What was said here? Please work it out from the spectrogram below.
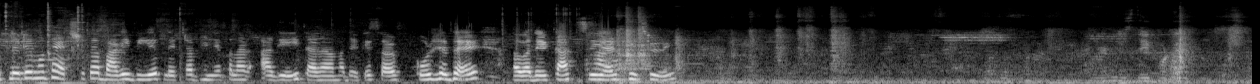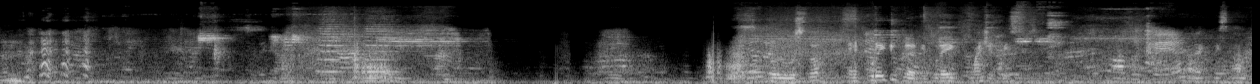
তো প্লেটের মধ্যে একশোটা বাড়ি দিয়ে প্লেটটা ভেঙে ফেলার আগেই তারা আমাদেরকে সার্ভ করে দেয় আমাদের কাচ্চি আর খিচুড়ি। গরুর গোস্ত মানে পুরাই টুকরো পুরাই মাংসের পিস আর এক পিস আলু।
